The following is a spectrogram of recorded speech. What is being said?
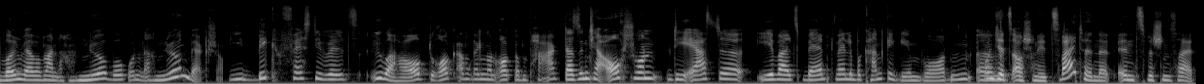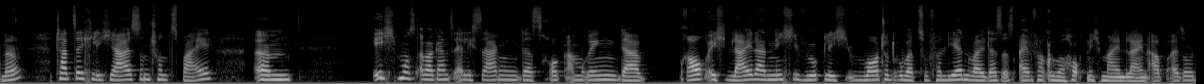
Wollen wir aber mal nach Nürburg und nach Nürnberg schauen. Die Big Festivals überhaupt, Rock am Ring und Rock im Park, da sind ja auch schon die erste jeweils Bandwelle bekannt gegeben worden. Ähm, Und jetzt auch schon die zweite in der Inzwischenzeit, ne? Tatsächlich, ja, es sind schon zwei. Ähm, ich muss aber ganz ehrlich sagen, dass Rock am Ring, da brauche ich leider nicht wirklich Worte drüber zu verlieren, weil das ist einfach überhaupt nicht mein Line-Up. Also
